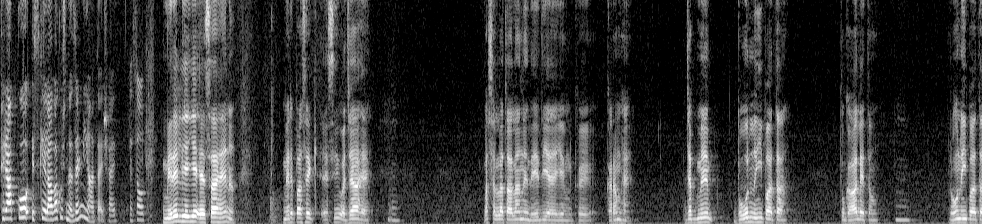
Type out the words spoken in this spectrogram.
پھر آپ کو اس کے علاوہ کچھ نظر نہیں آتا ہے شاید؟ ایسا ہوتا ہے؟ میرے لیے یہ ایسا ہے نا میرے پاس ایک ایسی وجہ ہے۔ بس اللہ تعالیٰ نے دے دیا ہے یہ ان کے کرم ہے۔ جب میں بول نہیں پاتا تو گا لیتا ہوں۔ رو نہیں پاتا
